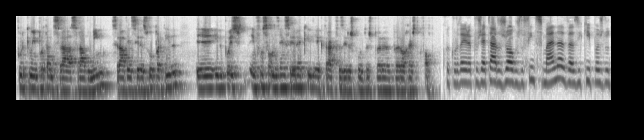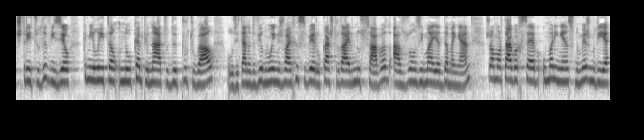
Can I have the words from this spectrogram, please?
porque o importante será, será domingo, será vencer a sua partida e depois, em função de vencer, é que, é que terá que fazer as contas para, para o resto que falta. Rui Cordeiro a projetar os jogos do fim de semana das equipas do Distrito de Viseu que militam no Campeonato de Portugal. O Lusitano de Vilmoinhos vai receber o Castro Daire no sábado, às 11h30 da manhã. Já o Mortágua recebe o Marinhense no mesmo dia,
